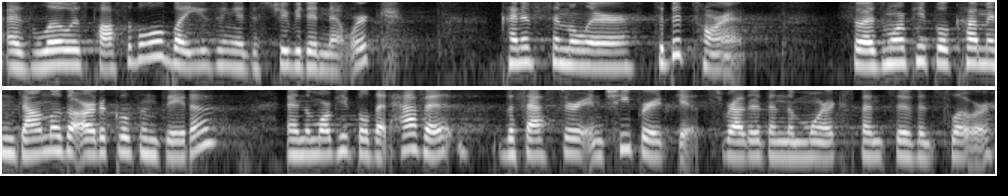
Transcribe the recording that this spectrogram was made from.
as low as possible by using a distributed network, kind of similar to BitTorrent. So as more people come and download the articles and data, and the more people that have it, the faster and cheaper it gets, rather than the more expensive and slower.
